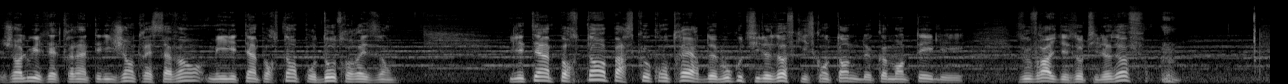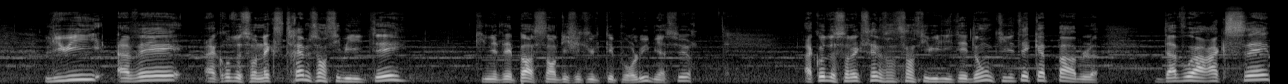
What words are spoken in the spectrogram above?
Jean-Louis était très intelligent, très savant, mais il était important pour d'autres raisons. Il était important parce qu'au contraire de beaucoup de philosophes qui se contentent de commenter les ouvrages des autres philosophes, lui avait, à cause de son extrême sensibilité, qui n'était pas sans difficulté pour lui bien sûr, à cause de son extrême sensibilité donc, il était capable d'avoir accès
